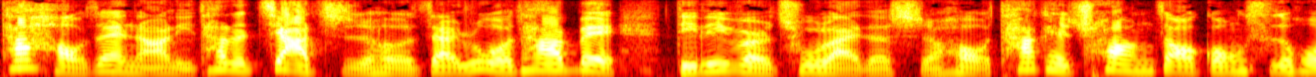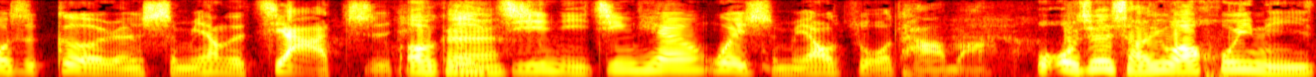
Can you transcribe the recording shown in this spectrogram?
它好在哪里？它的价值何在？如果它被 deliver 出来的时候，它可以创造公司或是个人什么样的价值？OK，以及你今天为什么要做它吗？我我觉得小玉，我要呼应你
